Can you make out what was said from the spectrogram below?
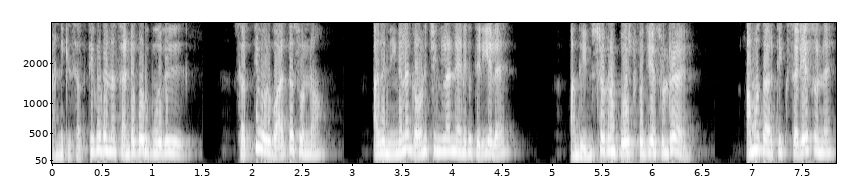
அன்னைக்கு சக்தி கூட நான் சண்டை போடும்போது சக்தி ஒரு வார்த்தை சொன்னான். அது நீங்களாம் கவனிச்சீங்களான்னு எனக்கு தெரியல. அந்த இன்ஸ்டாகிராம் போஸ்ட் பத்தியா சொல்ற? ஆமா கார்த்திக் சரியா சொன்னேன்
